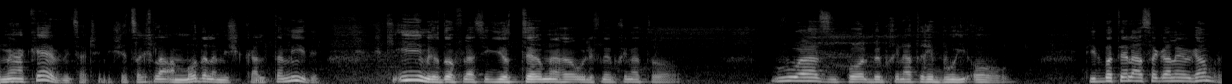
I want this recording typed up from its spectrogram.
הוא מעכב מצד שני, שצריך לעמוד על המשקל תמיד. כי אם ירדוף להשיג יותר מהראוי לפני בחינתו, והוא אז ייפול בבחינת ריבוי אור, תתבטל ההשגה לגמרי.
